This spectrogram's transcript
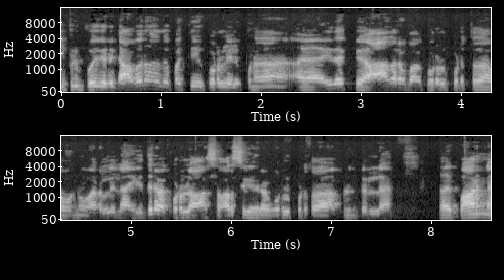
இப்படி போய்கிட்டு இருக்கு அவரும் அதை பத்தி குரல் எழுப்புனதா இதற்கு ஆதரவா குரல் கொடுத்ததா ஒன்றும் வரல. இல்லை எதிராக குரல் அரசு அரசுக்கு எதிராக குரல் கொடுத்ததா அப்படின்னு தெரியல. அது பாருங்க.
